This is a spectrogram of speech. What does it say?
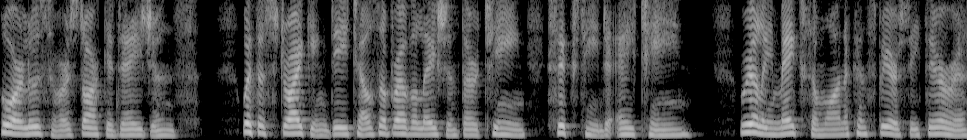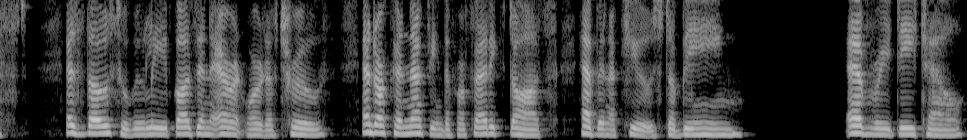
who are Lucifer's darkened agents, with the striking details of Revelation 13 16 to 18, really make someone a conspiracy theorist, as those who believe God's inerrant word of truth and are connecting the prophetic dots have been accused of being. Every detail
